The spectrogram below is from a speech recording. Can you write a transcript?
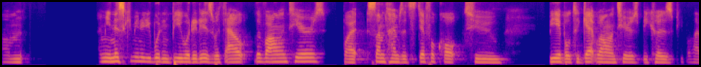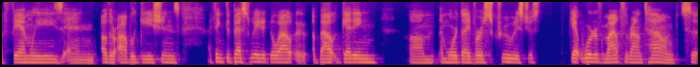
Um, I mean, this community wouldn't be what it is without the volunteers, but sometimes it's difficult to be able to get volunteers because people have families and other obligations. I think the best way to go out uh, about getting um, a more diverse crew is just get word of mouth around town. So,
